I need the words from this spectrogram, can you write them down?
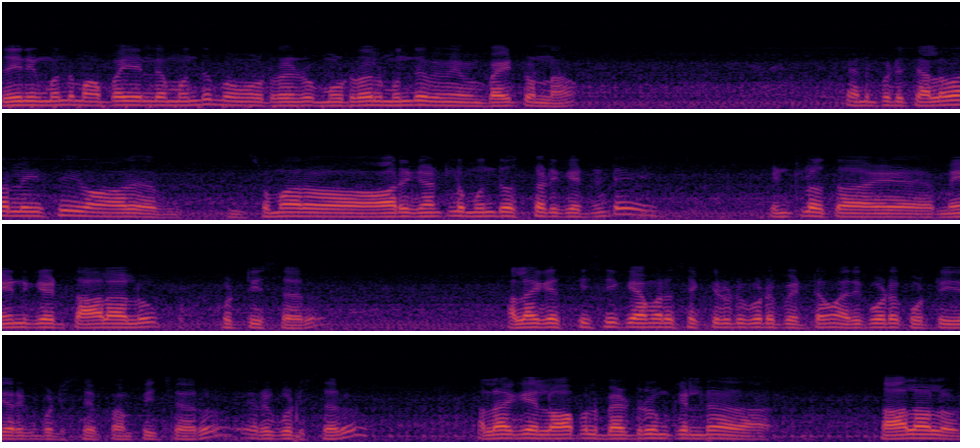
దీనికి ముందు మా అబ్బాయి వెళ్ళే ముందు మూడు రెండు మూడు రోజుల ముందు మేము బయట ఉన్నాం. కానీ ఇప్పుడు తెల్లవారులేసి సుమారు ఆరు గంటల ముందు వస్తాడు ఏంటంటే ఇంట్లో తా- మెయిన్ గేట్ తాళాలు కొట్టిస్తారు. అలాగే సీసీ కెమెరా సెక్యూరిటీ కూడా పెట్టాం. అది కూడా కొట్టి ఎరగొట్టి పంపించారు ఎరగొట్టిస్తారు అలాగే లోపల బెడ్రూమ్కి వెళ్ళిన తాళాలు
